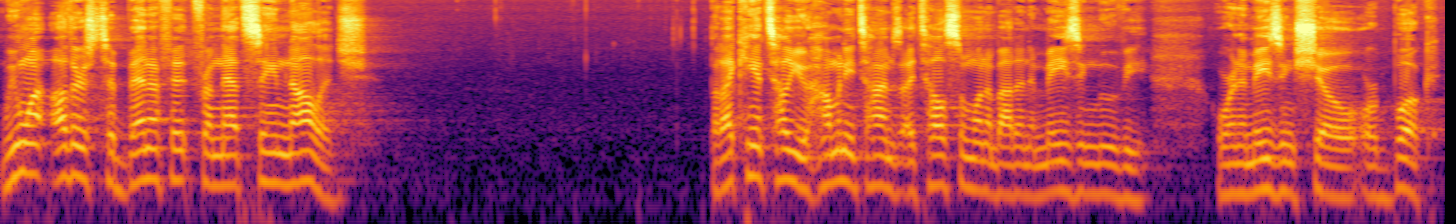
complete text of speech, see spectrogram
We want others to benefit from that same knowledge. But I can't tell you how many times I tell someone about an amazing movie or an amazing show or book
